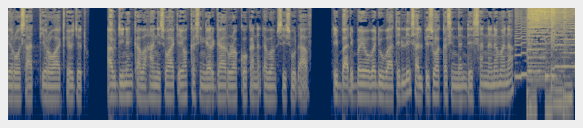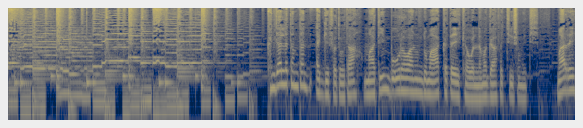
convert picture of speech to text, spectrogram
yeroo isaatti yeroo waaqayyo jedhu. Abdiin hin qaba. Hanis waaqayyo akkasiin gargaaru rakkoo kana dhabamsiisuudhaaf. Dhibbaa dhibba yoo baduu baatellee salphisuu akkasiin dandeessan nana mana. Kan jaallatamtan dhaggeeffatootaa maatiin bu'uura waan hundumaa akka ta'e kan wal nama gaafachiisu miti maarree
